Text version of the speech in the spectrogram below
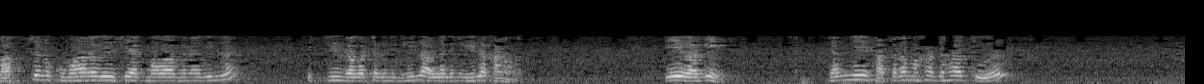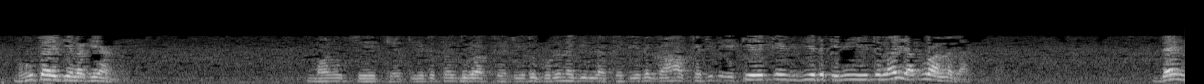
ලස්සන කුමාර වේශයක් මවාගෙන ඇවිල්ලා ස්ත්‍රීන් රවට්ටගෙන ගිහිල්ලා අල්ලගෙන ගිහිල්ලා කනවා. ඒ වගේ දැන් මේ සතර මහා ධාතුව භූතයි කියලා කියන්නේ මිනිස්සෙක් හැටියට පැදුරක් හැටියට ගොඩනැගිල්ලක් හැටියට ගහක් හැටියට එක එක විදියට පෙනී හිටලයි අපි අල්ලගන්නේ. දැන්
